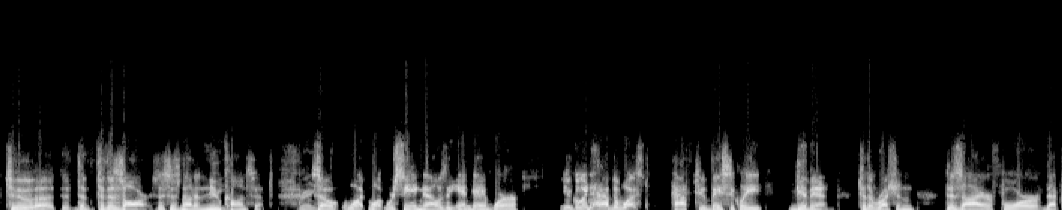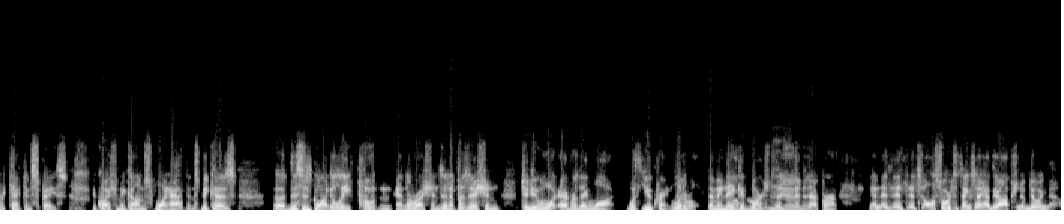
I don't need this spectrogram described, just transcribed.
to uh, the, to the czars. This is not a new concept. Right. So what what we're seeing now is the end game where you're going to have the West have to basically give in to the Russian desire for that protective space. The question becomes what happens because uh, this is going to leave Putin and the Russians in a position to do whatever they want with Ukraine, literally. I mean, they could march to the, to Dnieper, and it, it, it's all sorts of things they have the option of doing now.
